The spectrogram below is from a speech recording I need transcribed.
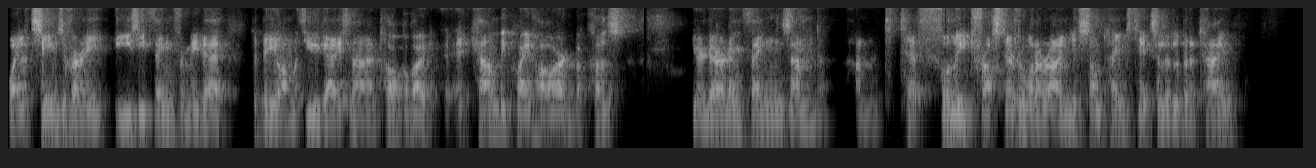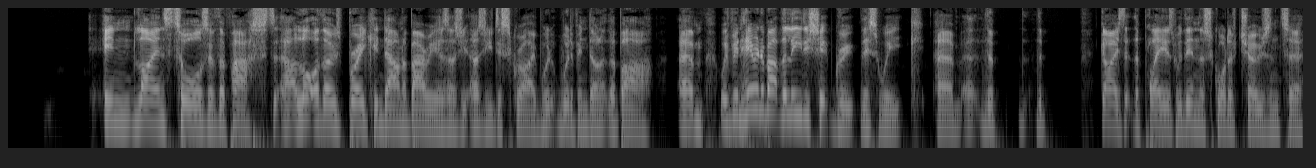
while it seems a very easy thing for me to to be on with you guys now and talk about it can be quite hard because you're learning things and and to fully trust everyone around you sometimes takes a little bit of time. In Lions tours of the past, a lot of those breaking down of barriers, as you, as you described, would, would have been done at the bar. Um, we've been hearing about the leadership group this week. Um, the the guys that the players within the squad have chosen to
